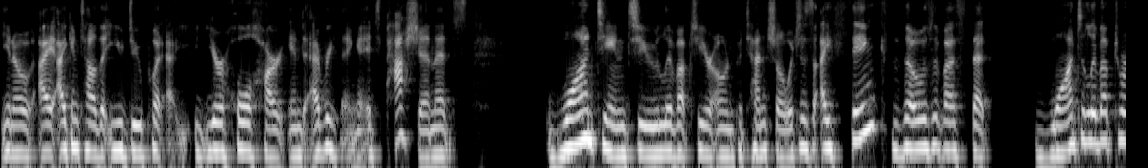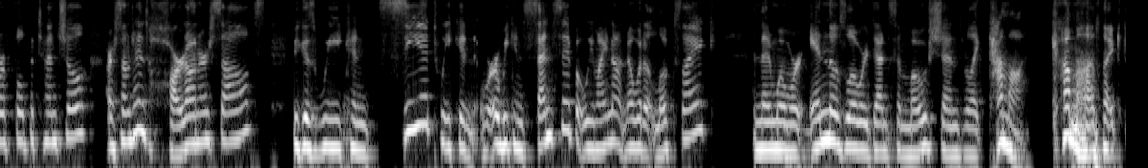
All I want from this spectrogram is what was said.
you know i, I can tell that you do put uh, your whole heart into everything. It's passion. It's wanting to live up to your own potential which is i think those of us that want to live up to our full potential are sometimes hard on ourselves because we can see it, we can, or we can sense it, but we might not know what it looks like. And then when we're mm-hmm. in those lower dense emotions, we're like, come on, come on. Like,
